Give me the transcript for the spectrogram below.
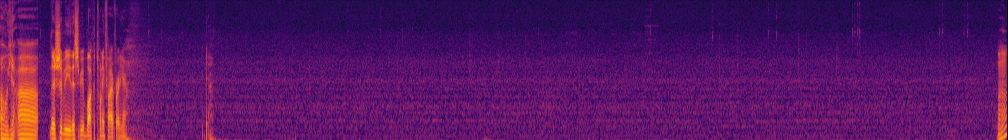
Oh yeah, uh there should be there should be a block of 25 right here. Yeah. Mhm.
